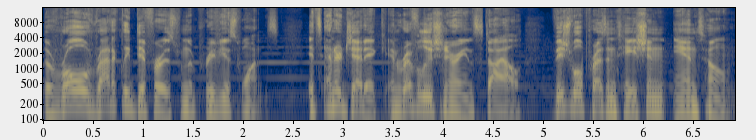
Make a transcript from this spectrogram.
The role radically differs from the previous ones. It's energetic and revolutionary in style, visual presentation, and tone.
